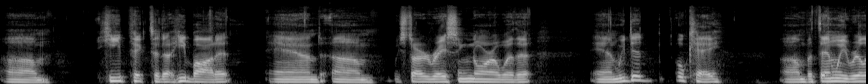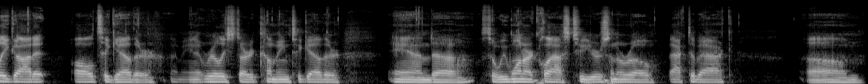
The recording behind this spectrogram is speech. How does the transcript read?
Um, he picked it up, he bought it, and um, we started racing NORRA with it. And we did okay. Um, but then we really got it all together. I mean, it really started coming together. and uh, so we won our class two years in a row, back to back. Um,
